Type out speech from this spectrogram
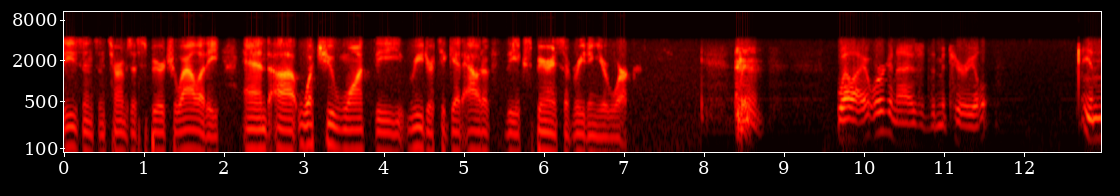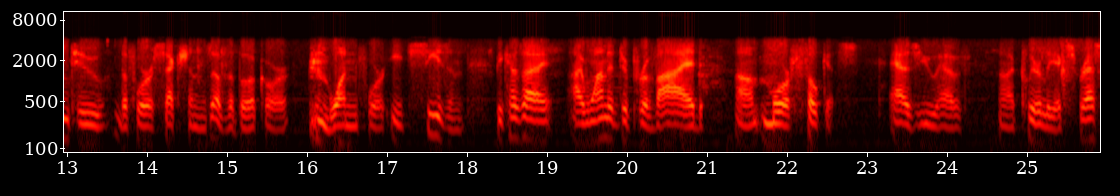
seasons in terms of spirituality, and uh, what you want the reader to get out of the experience of reading your work. well, I organized the material into the four sections of the book, or one for each season, because I I wanted to provide um, more focus, as you have uh, clearly expressed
